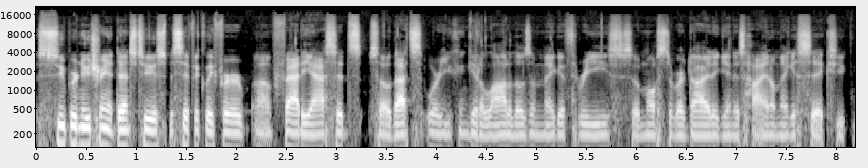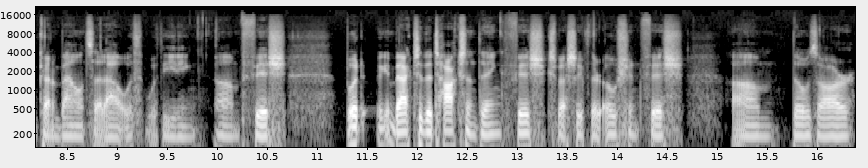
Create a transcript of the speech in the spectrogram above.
super nutrient dense too, specifically for uh, fatty acids. So that's where you can get a lot of those omega threes. So most of our diet again is high in omega six. You can kind of balance that out with with eating um, fish. But again, back to the toxin thing. Fish, especially if they're ocean fish, um, those are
